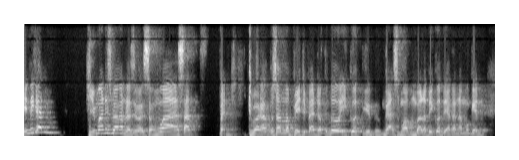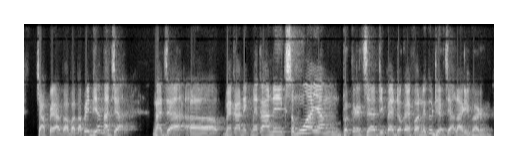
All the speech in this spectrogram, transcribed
Ini kan humanis banget mas semua saat dua ratusan lebih di pedok itu ikut gitu nggak semua pembalap ikut ya karena mungkin capek atau apa tapi dia ngajak ngajak uh, mekanik-mekanik, semua yang bekerja di pedok Evan itu diajak lari bareng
